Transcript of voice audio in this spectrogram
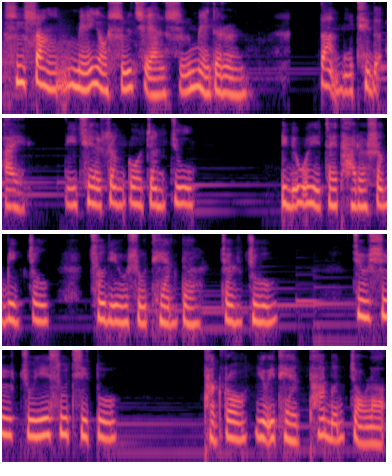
世上没有十全十美的人，但母亲的爱的确胜过珍珠，因为在他的生命中存有属天的珍珠，就是主耶稣基督。倘若有一天他们走了，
